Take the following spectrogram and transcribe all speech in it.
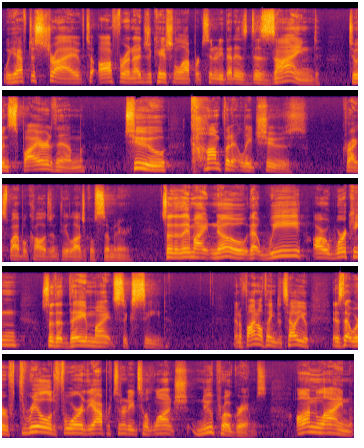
we have to strive to offer an educational opportunity that is designed to inspire them to confidently choose Christ Bible College and Theological Seminary so that they might know that we are working so that they might succeed. And a final thing to tell you is that we're thrilled for the opportunity to launch new programs, online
